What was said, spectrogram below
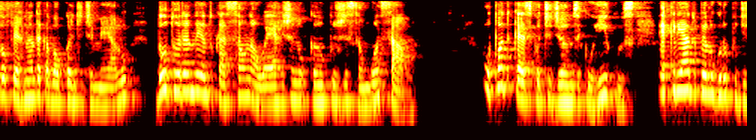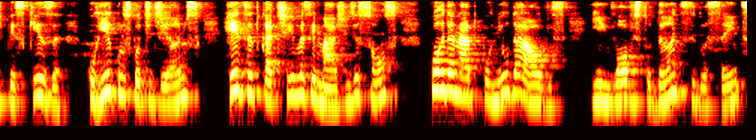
Sou Fernanda Cavalcante de Melo, doutoranda em Educação na UERJ, no campus de São Gonçalo. O podcast Cotidianos e Currículos é criado pelo grupo de pesquisa Currículos Cotidianos, Redes Educativas, Imagens e Sons, coordenado por Nilda Alves e envolve estudantes e docentes,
